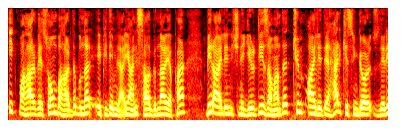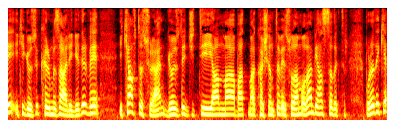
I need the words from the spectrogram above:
İlkbahar ve sonbaharda bunlar epidemiler yani salgınlar yapar. Bir ailenin içine girdiği zaman da tüm ailede herkesin gözleri iki gözü kırmızı hale gelir ve iki hafta süren gözde ciddi yanma, batma, kaşıntı ve sulama olan bir hastalıktır. Buradaki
